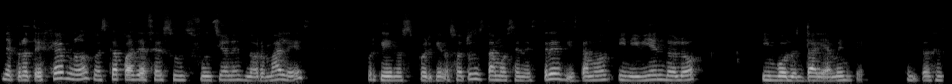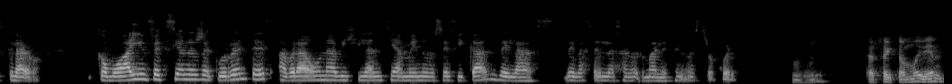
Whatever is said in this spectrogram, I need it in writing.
de protegernos, no es capaz de hacer sus funciones normales porque, nos, porque nosotros estamos en estrés y estamos inhibiéndolo involuntariamente. Entonces, claro, como hay infecciones recurrentes, habrá una vigilancia menos eficaz de las, de las células anormales en nuestro cuerpo. Perfecto, muy bien.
